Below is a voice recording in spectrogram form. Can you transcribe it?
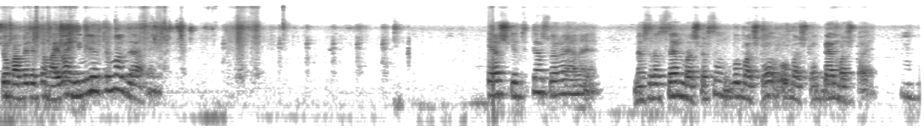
çok affedersin hayvan gibi yaşamaz yani. Yaş gittikten sonra yani mesela sen başkasın, bu başka, o başka, ben başkayım. Hı hı,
